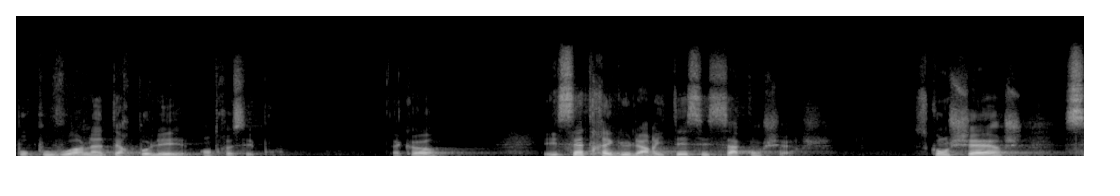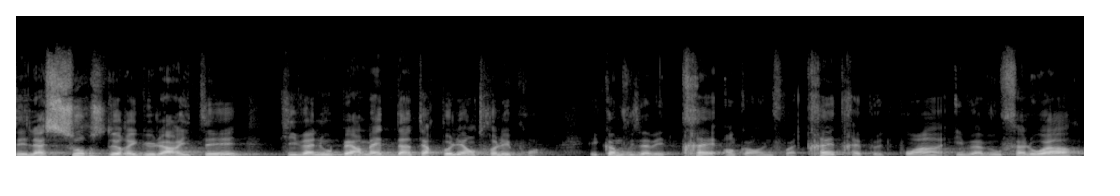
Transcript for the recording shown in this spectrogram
pour pouvoir l'interpoler entre ces points. D'accord? Et cette régularité, c'est ça qu'on cherche. Ce qu'on cherche, c'est la source de régularité qui va nous permettre d'interpoler entre les points. Et comme vous avez très, encore une fois, très très peu de points, il va vous falloir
